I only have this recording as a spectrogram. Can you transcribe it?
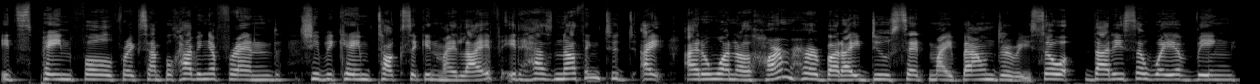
it's painful. For example, having a friend, she became toxic in my life. It has nothing to I I don't want to harm her, but I do set my boundary. So that is a way of being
